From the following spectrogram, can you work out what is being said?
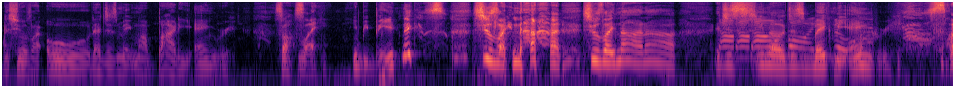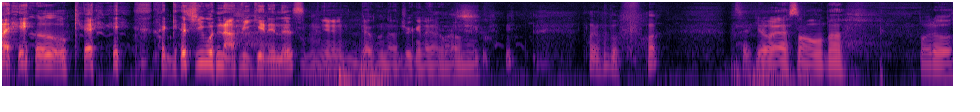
and she was like, oh, that just make my body angry. So I was like. You be beating niggas? She was like, nah. She was like, nah, nah. It just, you know, just make me angry. It's like, oh, okay. I guess you would not be getting this. Yeah, definitely not drinking that around me. Like, what the fuck? Take your ass on, man. But uh,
